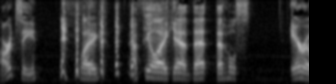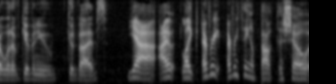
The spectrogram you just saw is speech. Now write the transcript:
artsy. Like, I feel like yeah, that that whole era would have given you good vibes. yeah, I like every everything about the show.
